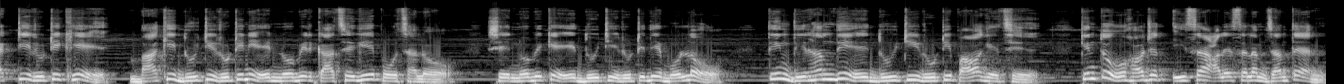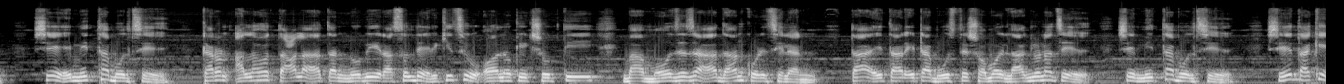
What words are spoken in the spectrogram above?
একটি রুটি খেয়ে বাকি দুইটি রুটি নিয়ে নবীর কাছে গিয়ে পৌঁছালো। সে নবীকে দুইটি রুটি দিয়ে বলল, তিন দিরহাম দিয়ে দুইটি রুটি পাওয়া গেছে। কিন্তু হজরত ঈসা আলাইসাল্লাম জানতেন, সে মিথ্যা বলছে, কারণ আল্লাহ তাআলা তার নবী রাসুলদের কিছু অলৌকিক শক্তি বা মজেজা দান করেছিলেন। তাই তার এটা বুঝতে সময় লাগল না যে সে মিথ্যা বলছে। সে তাকে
